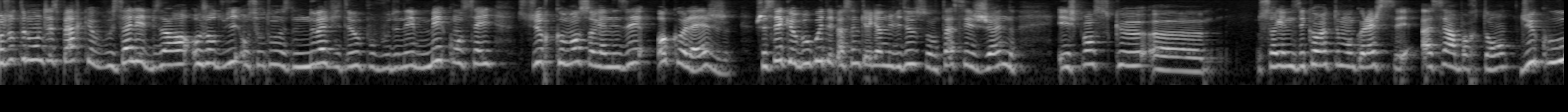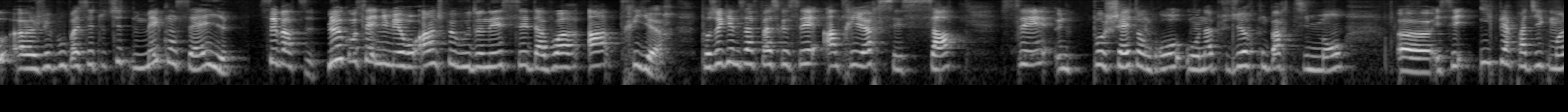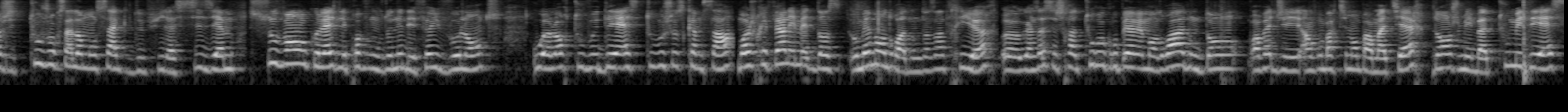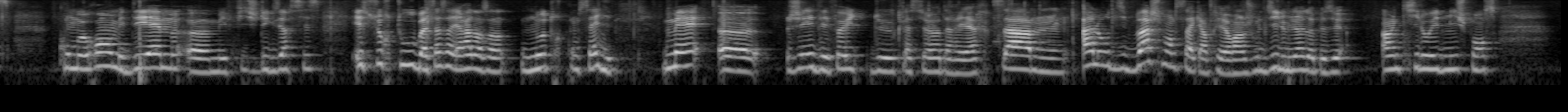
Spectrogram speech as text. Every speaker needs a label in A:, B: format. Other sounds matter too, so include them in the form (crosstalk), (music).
A: Bonjour tout le monde, j'espère que vous allez bien. Aujourd'hui, on se retrouve dans une nouvelle vidéo pour vous donner mes conseils sur comment s'organiser au collège. Je sais que beaucoup des personnes qui regardent mes vidéos sont assez jeunes et je pense que euh, s'organiser correctement au collège c'est assez important. Du coup, euh, je vais vous passer tout de suite mes conseils. C'est parti Le conseil numéro 1 que je peux vous donner, c'est d'avoir un trieur. Pour ceux qui ne savent pas ce que c'est, un trieur c'est ça. C'est une pochette en gros où on a plusieurs compartiments euh, et c'est hyper pratique, moi j'ai toujours ça dans mon sac depuis la sixième. Souvent au collège les profs vont vous donner des feuilles volantes ou alors tous vos DS, tous vos choses comme ça. Moi je préfère les mettre au même endroit, donc dans un trieur. Euh, comme ça ce sera tout regroupé au même endroit. Donc dans, en fait j'ai un compartiment par matière. Dedans je mets bah, tous mes DS qu'on me rend, mes DM, euh, mes fiches d'exercice. Et surtout, bah ça ça ira dans un autre conseil. Mais j'ai des feuilles de classeur derrière. Ça hum, alourdit vachement le sac intérieur. Hein. Je vous le dis, le mien doit peser 1,5 kg je pense.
